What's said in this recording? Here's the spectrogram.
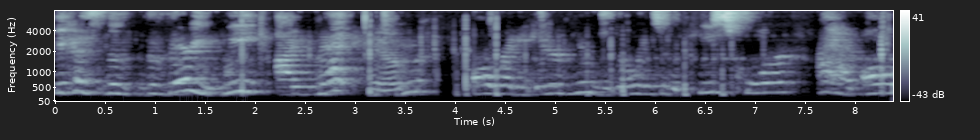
because the, the very week I met him, already interviewed to go into the Peace Corps, I had all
